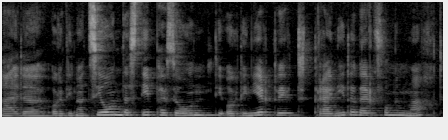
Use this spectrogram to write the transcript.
bei der Ordination, dass die Person, die ordiniert wird, drei Niederwerfungen macht,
